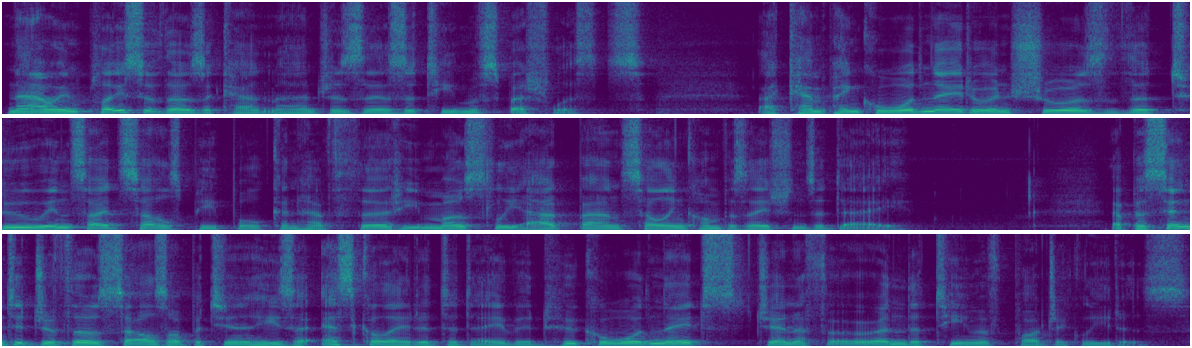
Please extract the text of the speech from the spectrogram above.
Now, in place of those account managers, there's a team of specialists. A campaign coordinator ensures the two inside salespeople can have 30 mostly outbound selling conversations a day. A percentage of those sales opportunities are escalated to David, who coordinates Jennifer and the team of project leaders.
